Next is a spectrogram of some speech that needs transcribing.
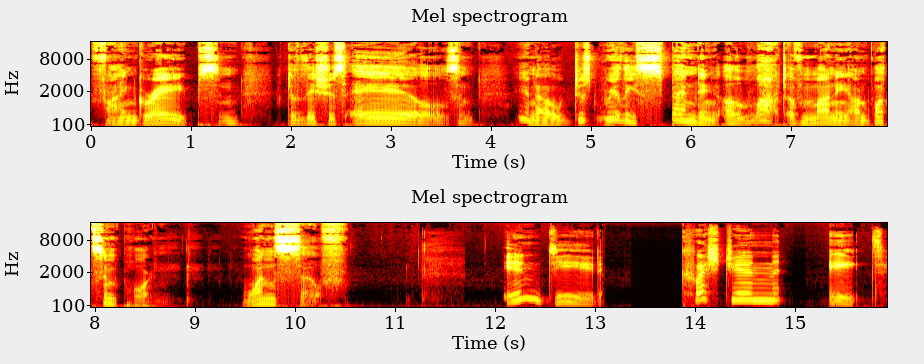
fine grapes and delicious ales and, you know, just really spending a lot of money on what's important oneself. Indeed. Question eight.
